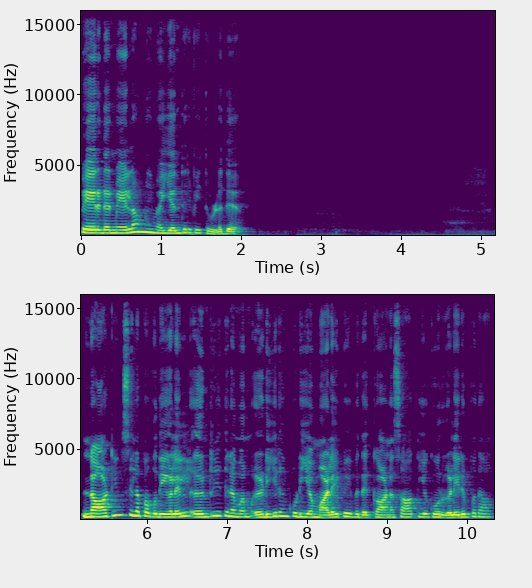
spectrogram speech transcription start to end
பேரிடர் மேலாண்மை மையம் தெரிவித்துள்ளது. நாட்டின் சில பகுதிகளில் இன்றைய தினமும் இடியுடன் கூடிய மழை பெய்வதற்கான சாத்தியக்கூறுகள் இருப்பதாக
